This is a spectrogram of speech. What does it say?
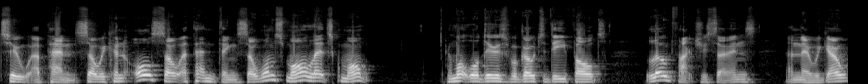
to append. So we can also append things. So once more, let's come up. And what we'll do is we'll go to default, load factory settings, and there we go.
